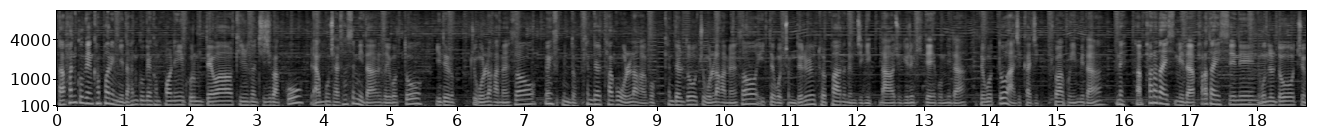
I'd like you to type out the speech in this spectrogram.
다음 한국 엔 컴퍼니입니다. 한국엔 컴퍼니 구름대와 기준선 지지받고 양봉 잘 섰습니다. 그래서 이것도 이대로 쭉 올라가면서 횡스핀도 캔들 타고 올라가고 캔들도 쭉 올라가면서 이때 고점들을 돌파하는 움직임 나와주기를 기대해 봅니다. 이것도 아직까지 좋아 보입니다. 네, 다음 파라다이스입니다. 파라다이스는 오늘도 좀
